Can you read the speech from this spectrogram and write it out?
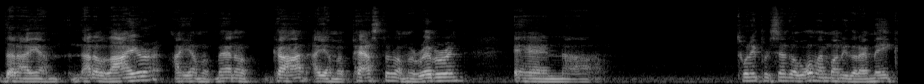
that I am not a liar. I am a man of God. I am a pastor. I'm a reverend. And 20% uh, of all my money that I make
